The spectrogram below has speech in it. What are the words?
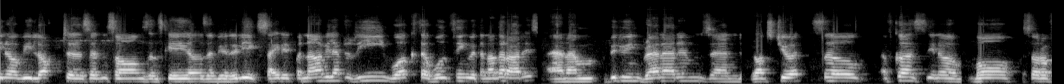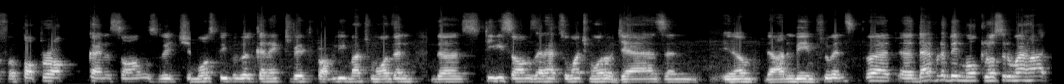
you know we locked uh, certain songs and scales and we're really excited. But now we'll have to rework the whole thing with another artist, and I'm between Bryan Adams and Rod Stewart. So of course you know more sort of pop rock kind of songs which most people will connect with probably much more than the Stevie songs that had so much more of jazz and you know the R&B influence. But uh, that would have been more closer to my heart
